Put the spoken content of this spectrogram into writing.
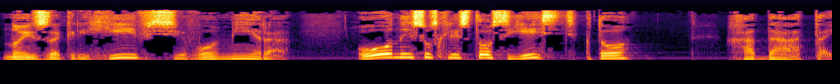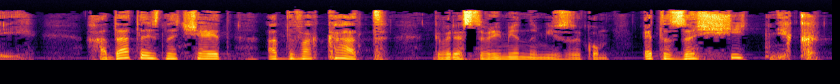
но и за грехи всего мира. Он, Иисус Христос, есть кто? Ходатай. Ходатай означает адвокат, говоря современным языком. Это защитник –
